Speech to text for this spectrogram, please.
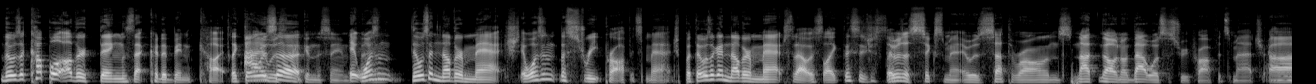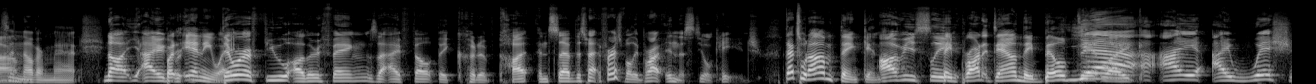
there was a couple other things that could have been cut like there I was, was a thinking the same it thing. wasn't there was another match it wasn't the street profits match but there was like another match that i was like this is just like There was a six man. It was Seth Rollins. Not no no. That was the Street Profits match. there was Um, another match No, yeah, I agree. But anyway. there were a few other things that I felt they could have cut instead of this match. First of all, they brought in the steel cage. that's what i'm thinking Obviously, they brought it down they built yeah. it like I I wish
